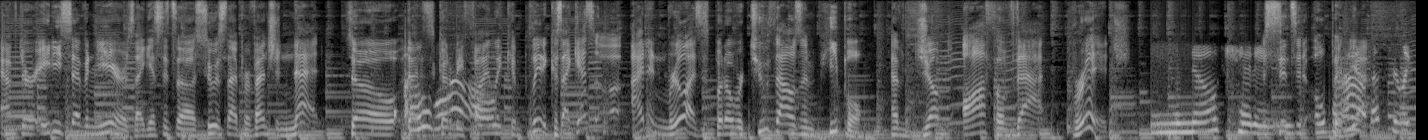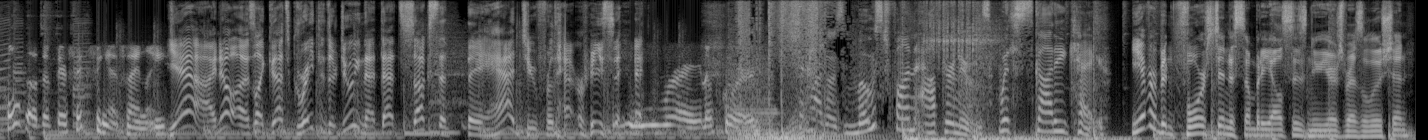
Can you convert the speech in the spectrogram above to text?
After 87 years, I guess it's a suicide prevention net. So that's Oh, going to be finally completed. Because I guess uh, I didn't realize this, but over 2,000 people have jumped off of that bridge No kidding. since it opened. Wow, yeah. that's really cool though that they're fixing it finally. Yeah, I know. I was like, that's great that they're doing that. That sucks that they had to for that reason. Right, of course. Chicago's most fun afternoons with Scotty K. You ever been forced into somebody else's New Year's resolution?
